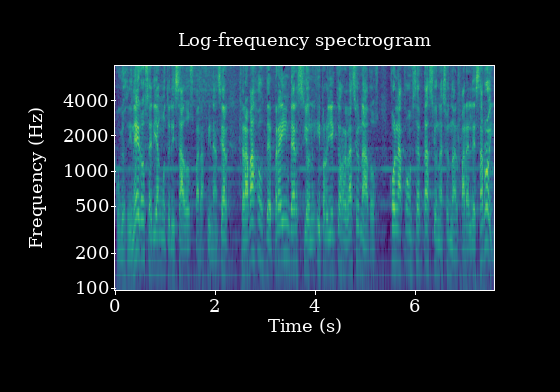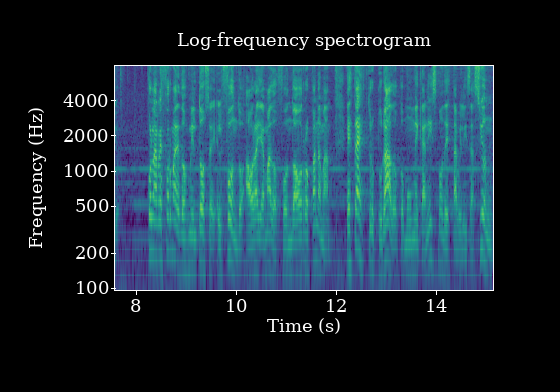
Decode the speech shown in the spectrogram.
cuyos dineros serían utilizados para financiar trabajos de preinversión y proyectos relacionados con la Concertación Nacional para el Desarrollo. Con la reforma de 2012, el fondo, ahora llamado Fondo Ahorro Panamá, está estructurado como un mecanismo de estabilización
